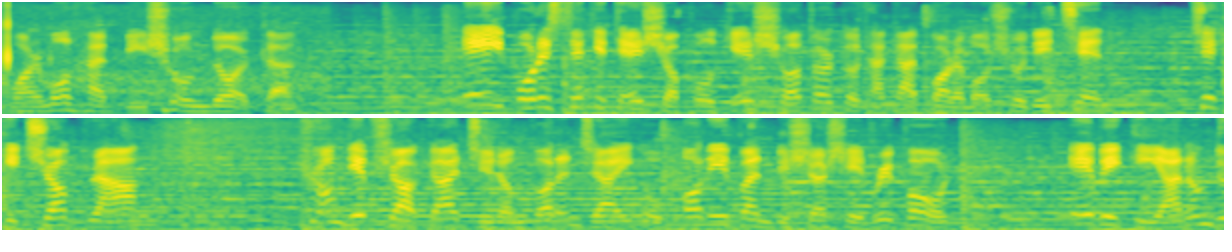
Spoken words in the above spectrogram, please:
আমার মনে হয় ভীষণ দরকার এই পরিস্থিতিতে সকলকে সতর্ক থাকার পরামর্শ দিচ্ছেন চিকিৎসকরা সন্দীপ সরকার যেরম করেন যাই ও অনির্বাণ বিশ্বাসের রিপোর্ট এবিটি আনন্দ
